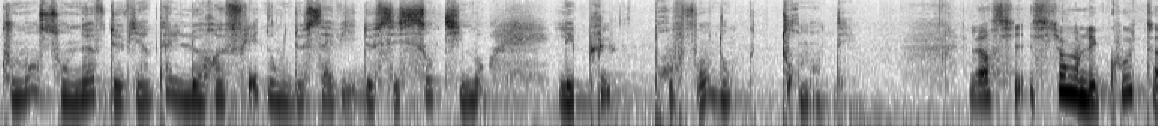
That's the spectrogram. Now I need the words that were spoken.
Comment son œuvre devient-elle le reflet donc de sa vie, de ses sentiments les plus profonds, donc tourmentés? Alors si, on l'écoute,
